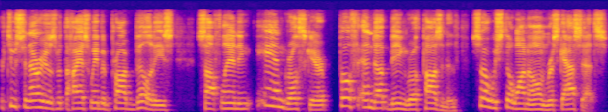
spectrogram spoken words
for two scenarios with the highest weighted probabilities, soft landing, and growth scare both end up being growth positive, so we still want to own risk assets.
